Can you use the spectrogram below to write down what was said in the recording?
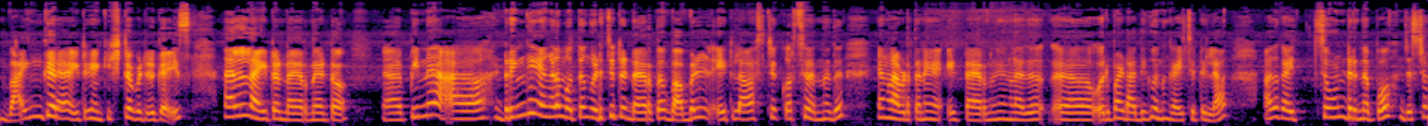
ഭയങ്കരമായിട്ട് ഞങ്ങൾക്ക് ഇഷ്ടപ്പെട്ടു ഗൈസ് നന്നായിട്ടുണ്ടായിരുന്നു കേട്ടോ. പിന്നെ ഡ്രിങ്ക് ഞങ്ങൾ മൊത്തം കുടിച്ചിട്ടുണ്ടായിരുന്നു. ബബിൾ ഏറ്റ് ലാസ്റ്റ് കുറച്ച് വന്നത് ഞങ്ങൾ അവിടെ തന്നെ ഇട്ടായിരുന്നു. ഞങ്ങളത് ഒരുപാട് അധികമൊന്നും കഴിച്ചിട്ടില്ല. അത് കഴിച്ചുകൊണ്ടിരുന്നപ്പോൾ ജസ്റ്റ്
